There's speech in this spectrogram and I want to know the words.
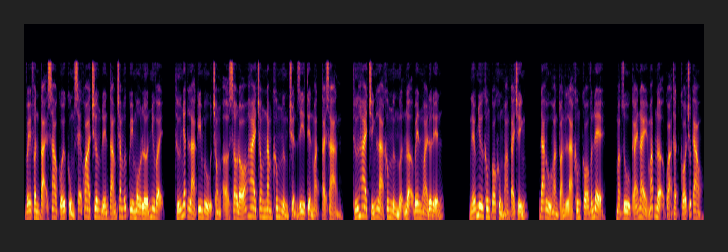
Về phần tại sao cuối cùng sẽ khoa trương đến 800 ức quy mô lớn như vậy, thứ nhất là kim hủ trong ở sau đó hai trong năm không ngừng chuyển di tiền mặt tài sản, thứ hai chính là không ngừng mượn nợ bên ngoài đưa đến. Nếu như không có khủng hoảng tài chính, đạ hủ hoàn toàn là không có vấn đề, mặc dù cái này mắc nợ quả thật có chút cao,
